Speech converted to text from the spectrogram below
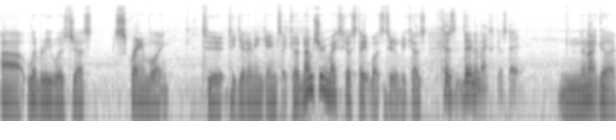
uh, Liberty was just scrambling to to get any games they could, and I'm sure New Mexico State was too because Because they're New Mexico State. they're not good.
